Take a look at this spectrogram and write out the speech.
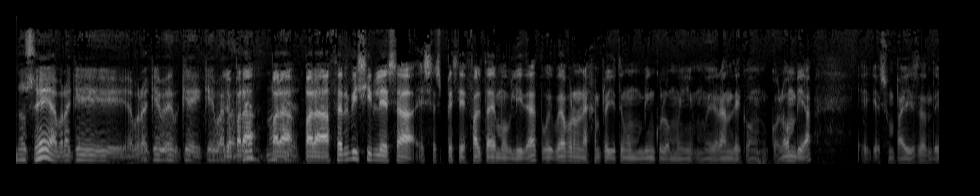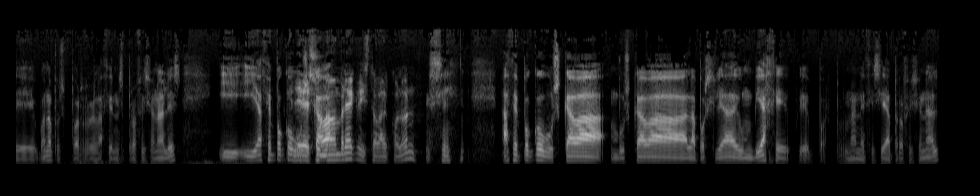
No sé, habrá que habrá que ver qué, qué van a para, hacer. Para, para hacer visible esa, esa especie de falta de movilidad, voy, voy, a poner un ejemplo. Yo tengo un vínculo muy, muy grande con Colombia. Eh, que es un país donde, bueno, pues por relaciones profesionales, y, hace poco buscaba... su nombre, Cristóbal Colón. Sí, hace poco buscaba, buscaba la posibilidad de un viaje por, una necesidad profesional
